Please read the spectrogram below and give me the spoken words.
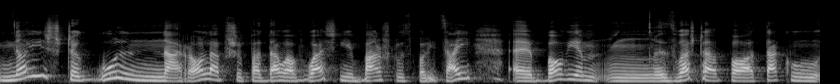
no i szczególna rola przypadała właśnie Banschluss Polizei, e, bowiem mm, zwłaszcza po ataku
